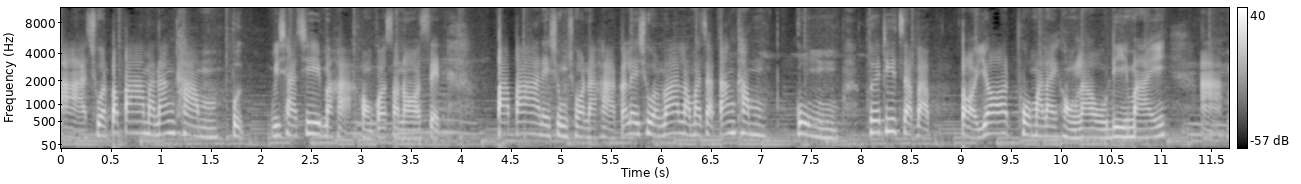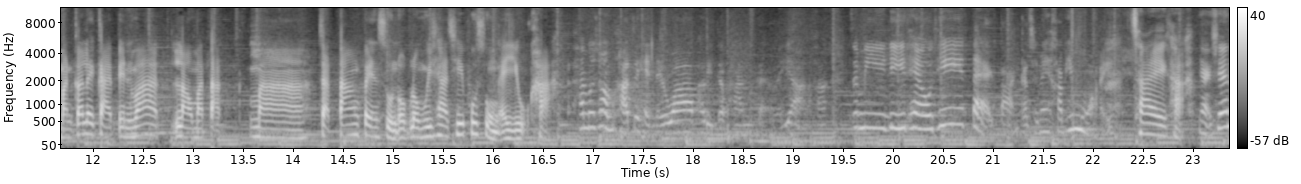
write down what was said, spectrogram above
อ่าชวนป้าๆมานั่งทำฝึกวิชาชีพอะค่ะของกศนเสร็จป้าๆในชุมชนนะคะก็เลยชวนว่าเรามาจัดตั้งทำกลุ่มเพื่อที่จะแบบต่อยอดพวงมาลัยของเราดีไหมอ่ามันก็เลยกลายเป็นว่าเรามาตัด มาจัดตั้งเป็นศูนย์อบรมวิชาชีพผู้สูงอายุค่ะ ท่านผู้ชมคะจะเห็นได้ว่าผลิตภัณฑ์แต่ละอย่างนะคะจะมีดีเทลที่แตกต่างกันใช่ไหมคะพี่หมวย ใช่ค่ะ อย่างเช่น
